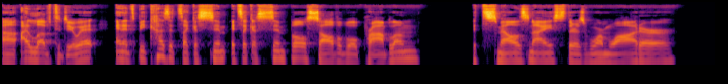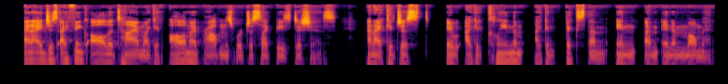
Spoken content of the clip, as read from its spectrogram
Uh, I love to do it, and it's because it's like a sim. It's like a simple, solvable problem. It smells nice. There's warm water, and I just I think all the time, like if all of my problems were just like these dishes, and I could just it, I could clean them, I can fix them in um, in a moment.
